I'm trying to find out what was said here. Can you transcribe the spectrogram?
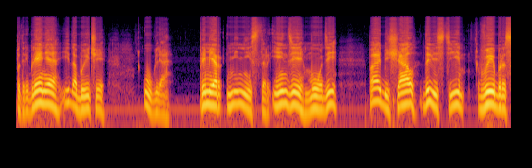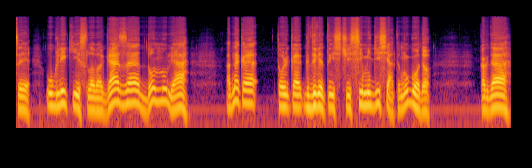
потребления и добычи угля. Премьер-министр Индии Моди пообещал довести выбросы углекислого газа до нуля, однако только к 2070 году, когда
